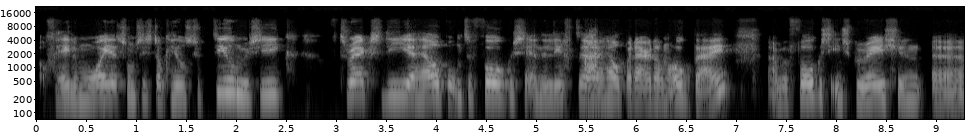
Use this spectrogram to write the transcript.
of hele mooie, soms is het ook heel subtiel muziek. Tracks die je helpen om te focussen en de lichten helpen daar dan ook bij. Nou, we focus, inspiration, eh,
